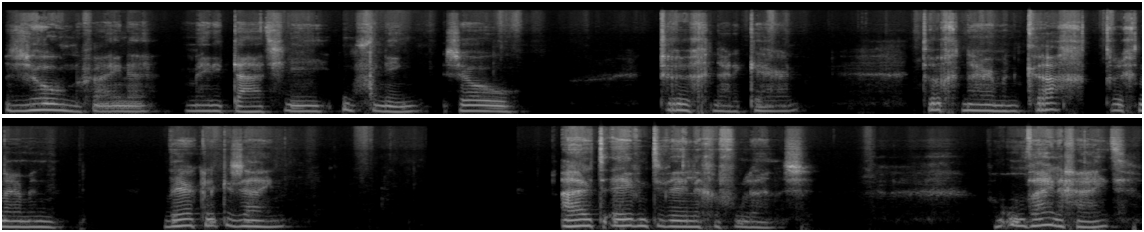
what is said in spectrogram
zo'n fijne meditatie, oefening. Zo terug naar de kern. Terug naar mijn kracht, terug naar mijn werkelijke zijn. Uit eventuele gevoelens van onveiligheid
